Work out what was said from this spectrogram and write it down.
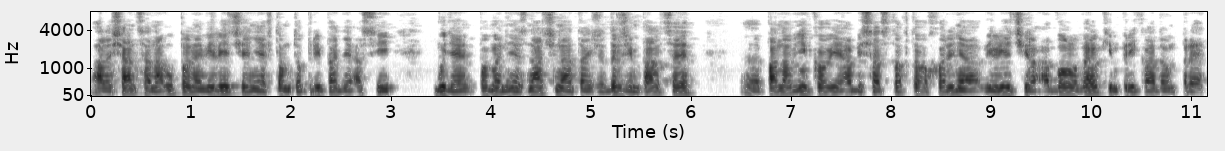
ale šanca na úplné vyliečenie v tomto prípade asi bude pomerne značná, takže držím palce panovníkovi, aby sa z tohto ochorenia vyliečil a bol veľkým príkladom pre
